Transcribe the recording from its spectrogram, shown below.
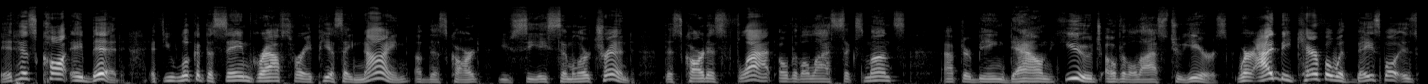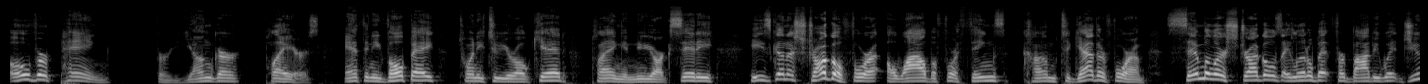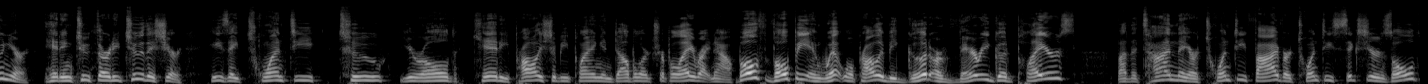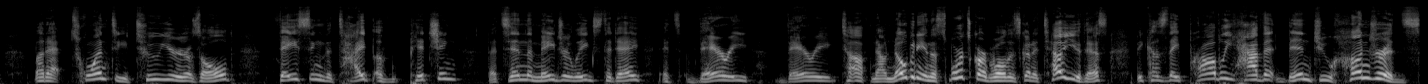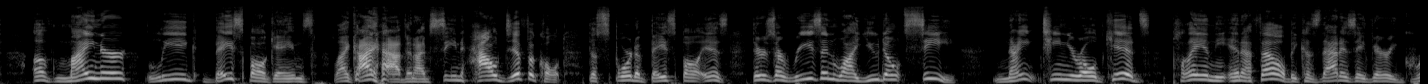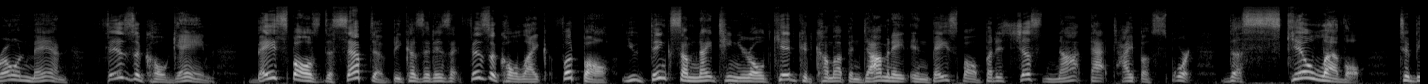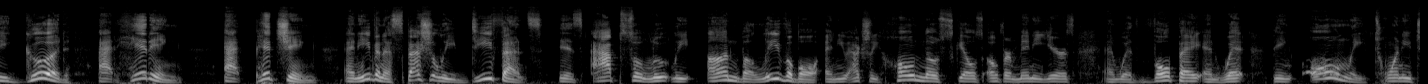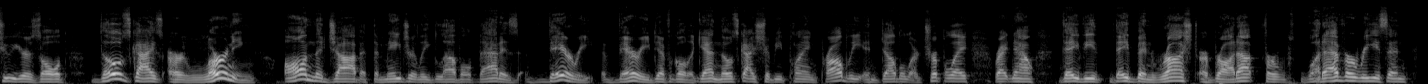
it has caught a bid. If you look at the same graphs for a PSA 9 of this card, you see a similar trend. This card is flat over the last six months after being down huge over the last two years. Where I'd be careful with baseball is overpaying for younger players. Anthony Volpe, 22 year old kid playing in New York City he's going to struggle for a while before things come together for him. Similar struggles a little bit for Bobby Witt Jr., hitting 232 this year. He's a 22 year old kid. He probably should be playing in double or triple A right now. Both Volpe and Witt will probably be good or very good players by the time they are 25 or 26 years old. But at 22 years old, facing the type of pitching that's in the major leagues today, it's very, very tough. Now, nobody in the sports card world is going to tell you this because they probably haven't been to hundreds of minor league baseball games like I have, and I've seen how difficult the sport of baseball is. There's a reason why you don't see 19 year old kids play in the NFL because that is a very grown man, physical game. Baseball's deceptive because it isn't physical like football. You'd think some 19 year old kid could come up and dominate in baseball, but it's just not that type of sport. The skill level to be good at hitting, at pitching, and even especially defense is absolutely unbelievable. And you actually hone those skills over many years. And with Volpe and Witt being only 22 years old, those guys are learning on the job at the major league level. That is very, very difficult. Again, those guys should be playing probably in double or triple A right now. They've they've been rushed or brought up for whatever reason,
